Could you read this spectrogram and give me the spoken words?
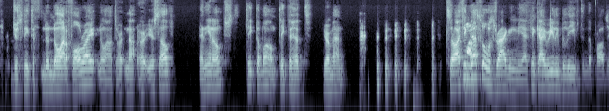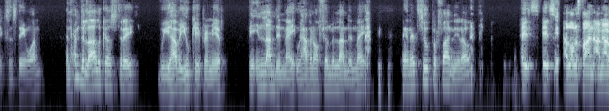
You just need to know how to fall right, know how to hurt, not hurt yourself, and you know, just take the bomb, take the hit. You're a man. so I think wow. that's what was dragging me. I think I really believed in the project since day one. And alhamdulillah, look at us today. We have a UK premiere in London, mate. We're having our film in London, mate. and it's super fun, you know. It's it's yeah. a lot of fun. I mean, I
